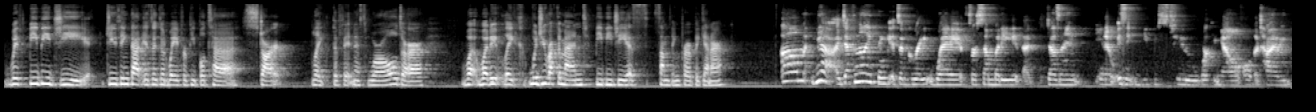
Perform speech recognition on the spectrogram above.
with BBG? do you think that is a good way for people to start like the fitness world or what what do you, like would you recommend BBG as something for a beginner? Um, yeah, I definitely think it's a great way for somebody that doesn't, you know, isn't used to working out all the time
